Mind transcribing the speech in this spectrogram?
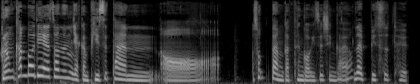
그럼 캄보디아에서는 약간 비슷한 어 속담 같은 거 있으신가요? 네, 비슷해.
